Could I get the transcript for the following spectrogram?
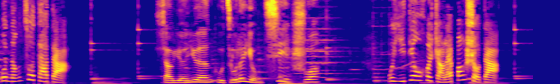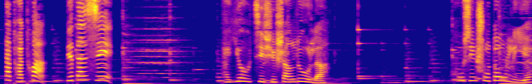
我能做到的。小圆圆鼓足了勇气说：“我一定会找来帮手的。”大团团，别担心。他又继续上路了。空心树洞里，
